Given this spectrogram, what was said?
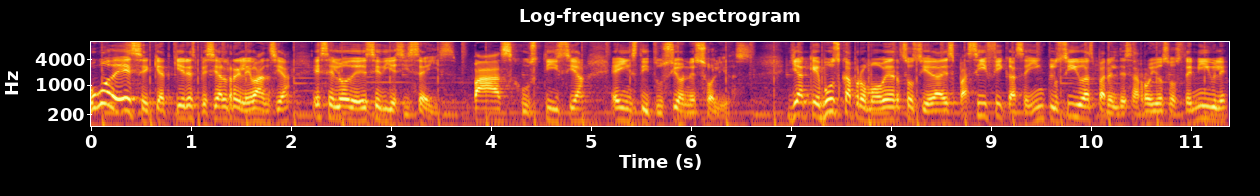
Un ODS que adquiere especial relevancia es el ODS 16, paz, justicia e instituciones sólidas ya que busca promover sociedades pacíficas e inclusivas para el desarrollo sostenible,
